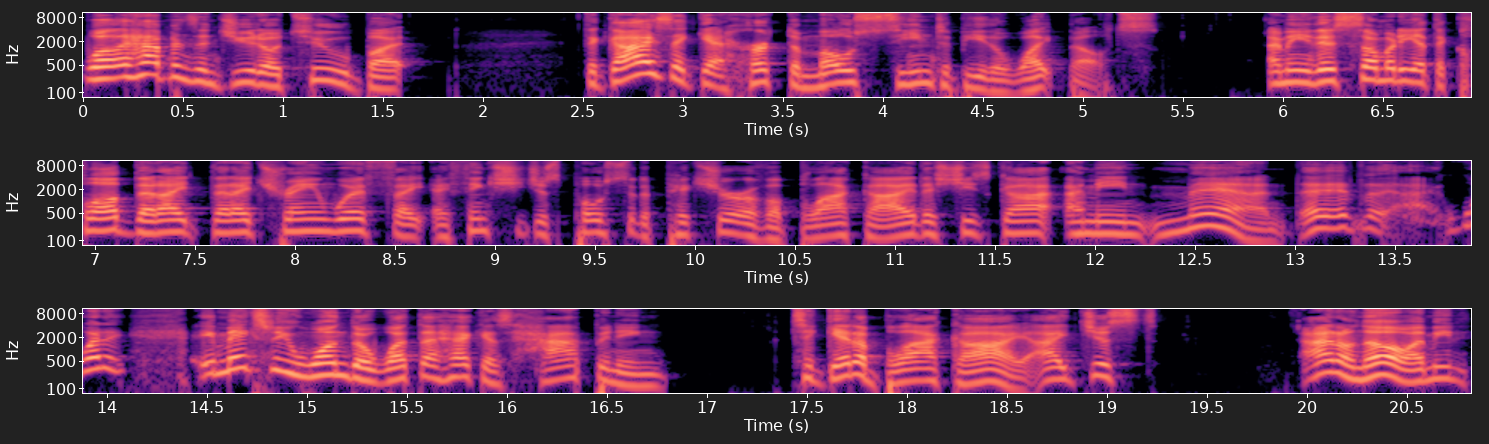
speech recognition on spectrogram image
well, it happens in judo too, but the guys that get hurt the most seem to be the white belts. I mean, there's somebody at the club that I that I train with. I, I think she just posted a picture of a black eye that she's got. I mean, man, it, what it makes me wonder what the heck is happening to get a black eye. I just I don't know. I mean,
